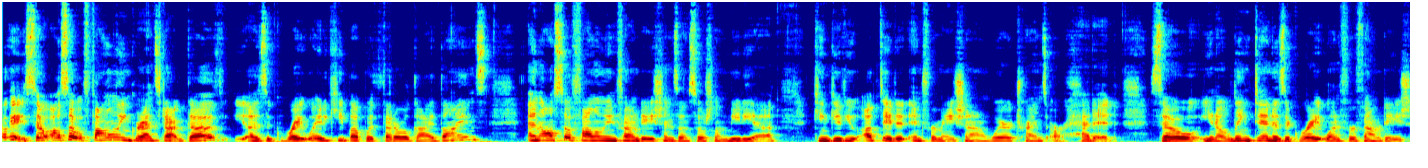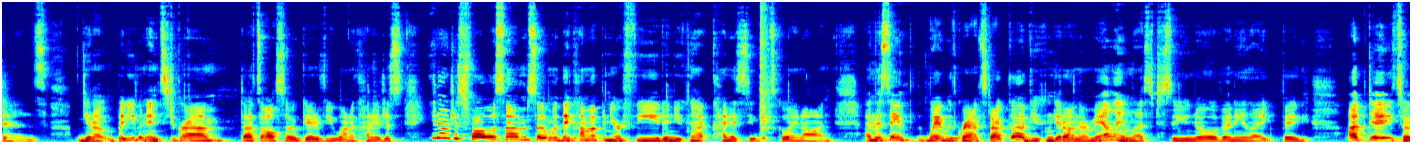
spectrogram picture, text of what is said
Okay, so also following grants.gov is a great way to keep up with federal guidelines, and also following foundations on social media can give you updated information on where trends are headed. So, you know, LinkedIn is a great one for foundations, you know, but even Instagram, that's also good if you want to kind of just, you know, just follow some so when they come up in your feed and you can kind of see what's going on. And the same way with grants.gov, you can get on their mailing list so you know of any like big updates or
